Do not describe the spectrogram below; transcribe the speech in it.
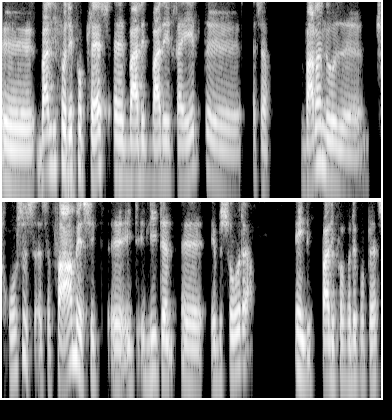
øh, bare lige få det på plads. Øh, var, det, var det et reelt, øh, altså var der noget øh, trussels, altså faremæssigt øh, i, lige den øh, episode der? Egentlig, bare lige for at få det på plads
